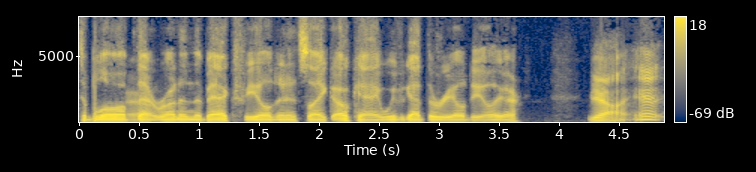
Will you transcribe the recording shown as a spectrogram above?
to blow up Yeah. that run in the backfield, and it's like okay, we've got the real deal here. Yeah, and,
